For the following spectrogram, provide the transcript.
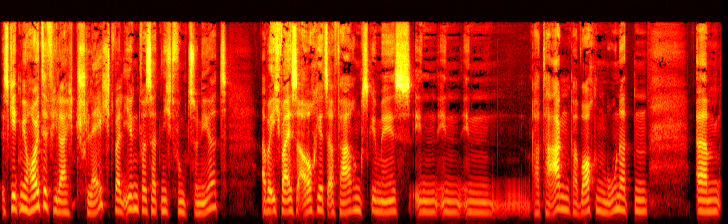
es geht mir heute vielleicht schlecht, weil irgendwas hat nicht funktioniert. Aber ich weiß auch jetzt erfahrungsgemäß in, in, in ein paar Tagen, ein paar Wochen, Monaten ähm,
